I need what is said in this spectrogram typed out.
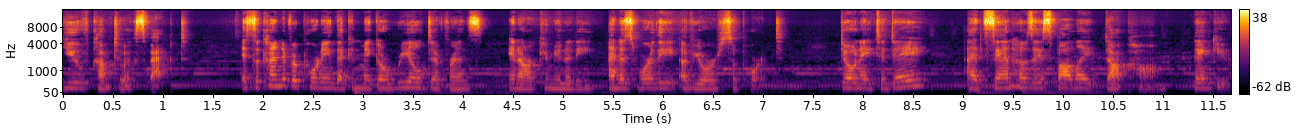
you've come to expect. It's the kind of reporting that can make a real difference in our community and is worthy of your support. Donate today at sanjosespotlight.com. Thank you.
